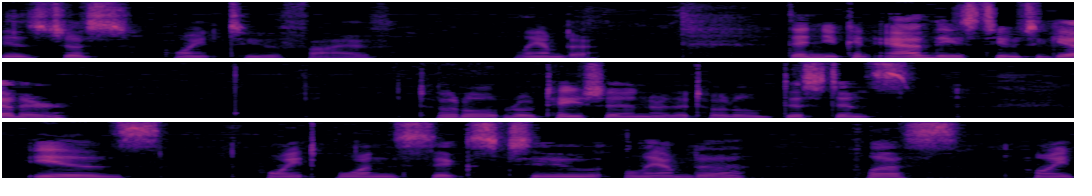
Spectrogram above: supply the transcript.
is just 0.25 lambda. Then you can add these two together. Total rotation or the total distance is 0.162 lambda plus 0.25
